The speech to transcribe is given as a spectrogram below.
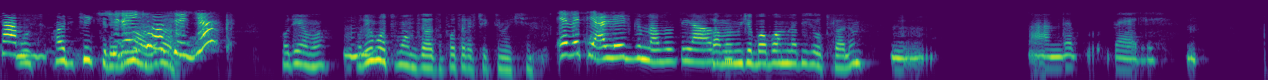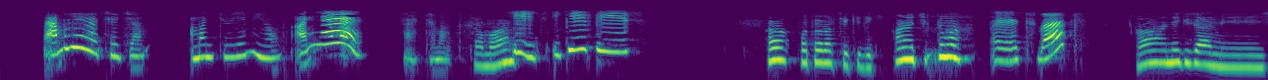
Tamam. Olsun. Hadi çektirelim Şurayı ne kim olur. oturacak? Oraya mı? Hı hı. Oraya mı oturmamız lazım fotoğraf çektirmek için? Evet yerleri durmamız lazım. Tamam önce babamla biz oturalım. Hmm. Ben de böyle. Hı. Ben buraya oturacağım. Ama duyamıyorum. Anne! Heh, tamam. Tamam. 3, 2, 1. Ha fotoğraf çekecek. Ha çıktı mı? Evet bak. Aa ne güzelmiş.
